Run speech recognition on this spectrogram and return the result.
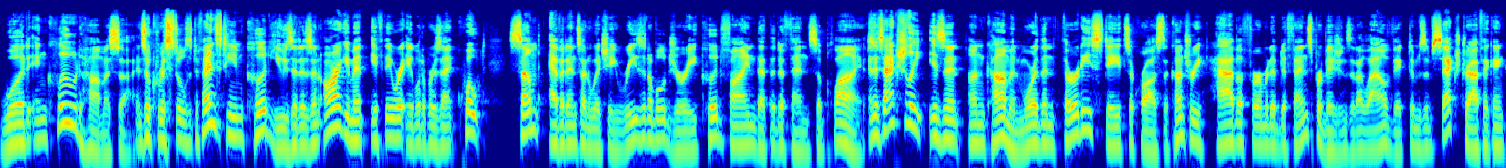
would include homicide. And so Chrystul's defense team could use it as an argument if they were able to present, quote, quote, some evidence on which a reasonable jury could find that the defense applies. And this actually isn't uncommon. More than 30 states across the country have affirmative defense provisions that allow victims of sex trafficking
